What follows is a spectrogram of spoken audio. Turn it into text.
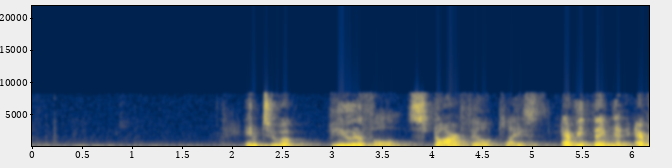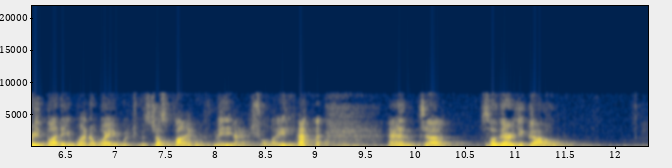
into a beautiful, star filled place. Everything and everybody went away, which was just fine with me, actually. and uh, so there you go.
